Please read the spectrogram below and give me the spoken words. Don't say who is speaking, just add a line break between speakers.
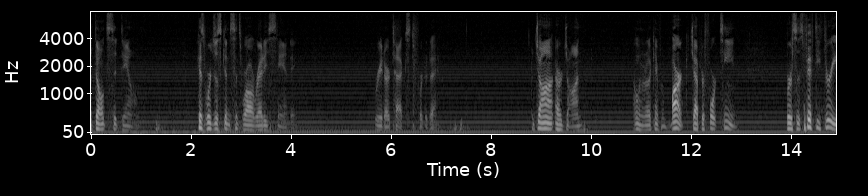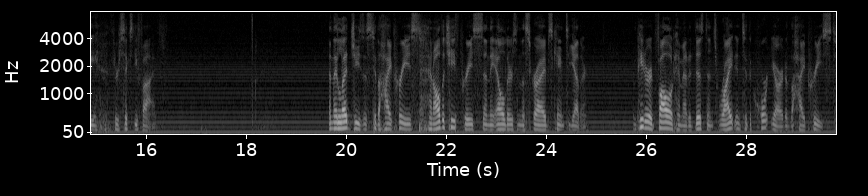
but don't sit down. Because we're just going to, since we're already standing, read our text for today. John, or John, I don't know where that came from. Mark chapter 14, verses 53 through 65. And they led Jesus to the high priest, and all the chief priests and the elders and the scribes came together. And Peter had followed him at a distance right into the courtyard of the high priest,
